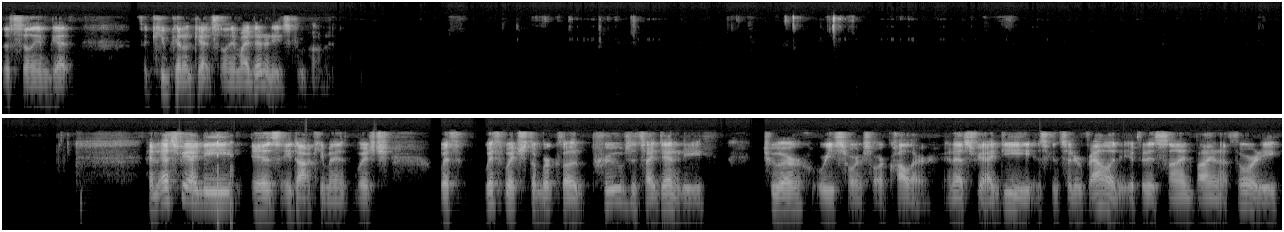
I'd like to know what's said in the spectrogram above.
the Cilium get the kubectl get Cilium identities component. An SVID is a document which, with, with which the workload proves its identity to a resource or caller. An SVID is considered valid if it is signed by an authority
